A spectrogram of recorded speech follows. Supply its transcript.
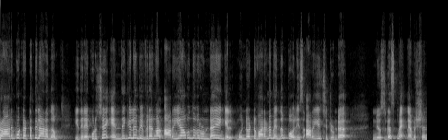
പ്രാരംഭഘട്ടത്തിലാണെന്നും ഇതിനെക്കുറിച്ച് എന്തെങ്കിലും വിവരങ്ങൾ അറിയാവുന്നവർ ഉണ്ട് എങ്കിൽ മുന്നോട്ട് വരണമെന്നും പോലീസ് അറിയിച്ചിട്ടുണ്ട്. News desk Megnavision.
